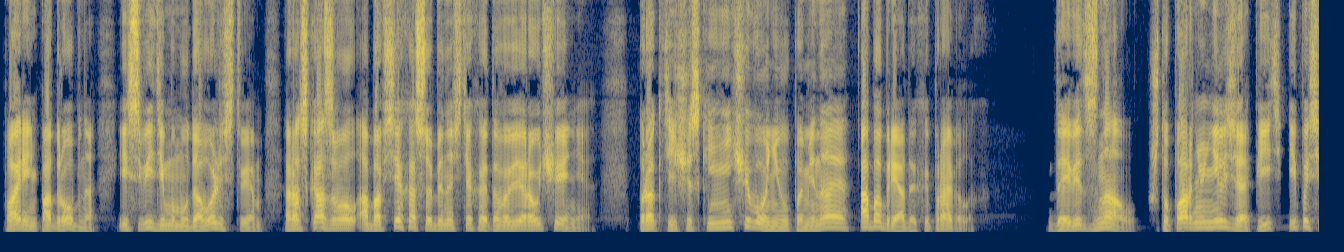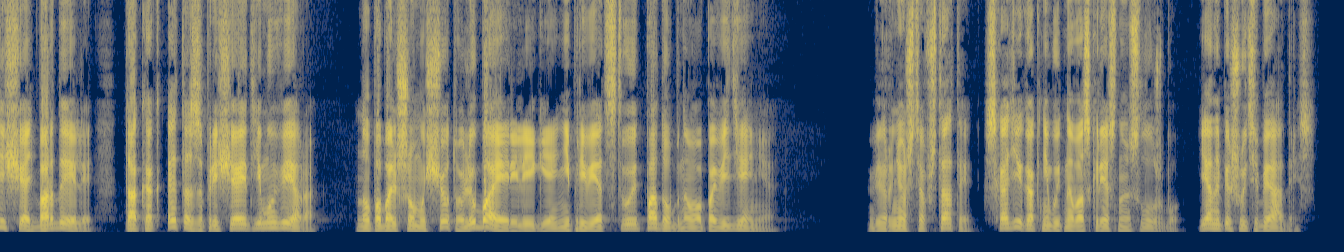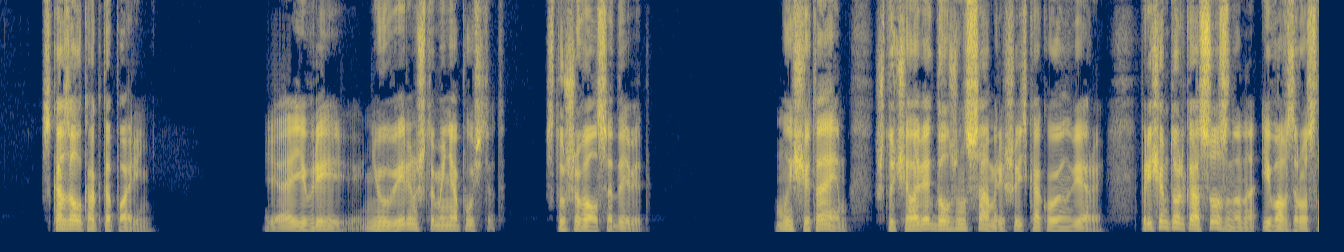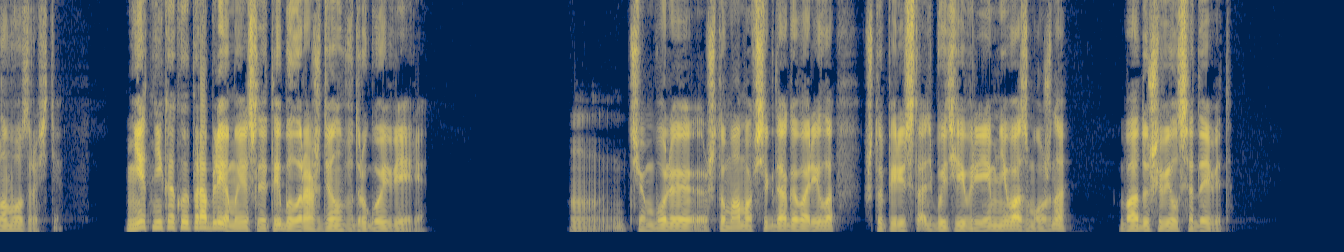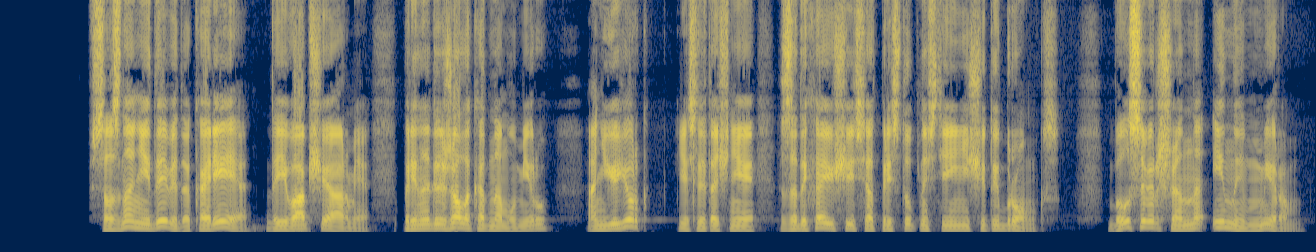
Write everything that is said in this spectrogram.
Парень подробно и с видимым удовольствием рассказывал обо всех особенностях этого вероучения, практически ничего не упоминая об обрядах и правилах. Дэвид знал, что парню нельзя пить и посещать бордели, так как это запрещает ему вера, но по большому счету любая религия не приветствует подобного поведения. «Вернешься в Штаты, сходи как-нибудь на воскресную службу, я напишу тебе адрес», — сказал как-то парень. «Я еврей, не уверен, что меня пустят», — стушевался Дэвид. Мы считаем, что человек должен сам решить, какой он веры, причем только осознанно и во взрослом возрасте. Нет никакой проблемы, если ты был рожден в другой вере. Тем более, что мама всегда говорила, что перестать быть евреем невозможно, воодушевился Дэвид. В сознании Дэвида Корея, да и вообще армия, принадлежала к одному миру, а Нью-Йорк, если точнее, задыхающийся от преступности и нищеты Бронкс, был совершенно иным миром.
